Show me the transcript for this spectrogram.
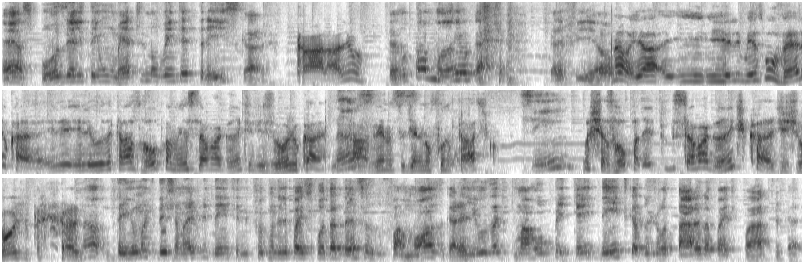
É, as poses ele tem 1,93m, cara. Caralho! Até no tamanho, cara. O cara é fiel. Não, e, a- e- e ele mesmo velho, cara, ele, ele usa aquelas roupas mesmo extravagantes de Jojo, cara. Não, Tava sim, vendo outro dia no Fantástico. Sim. Poxa, as roupas dele tudo extravagante, cara, de Jojo, tá ligado? Não, tem uma que deixa mais evidente. Ele foi quando ele participou da Dança do Famoso, cara. Ele usa uma roupa que é idêntica do Jotaro da parte 4, cara.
